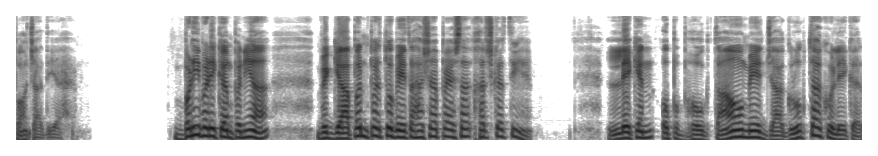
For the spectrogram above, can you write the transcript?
पहुँचा दिया है। बड़ी बड़ी कंपनियाँ विज्ञापन पर तो बेतहाशा पैसा खर्च करती हैं। लेकिन उपभोक्ताओं में जागरूकता को लेकर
